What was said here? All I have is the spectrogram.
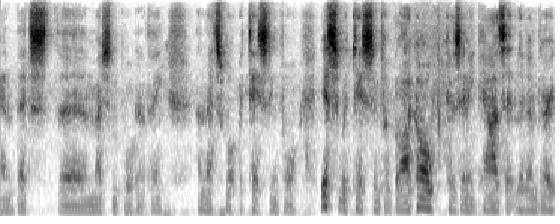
and that's the most important thing and that's what we're testing for. Yes we're testing for glycol because any cars that live in very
